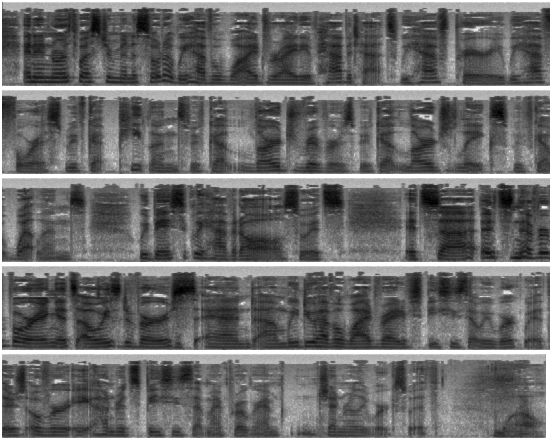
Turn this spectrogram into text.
and in northwestern Minnesota, we have a wide variety of habitats. We have prairie, we have forest, we've got peatlands, we've got large rivers, we've got large lakes, we've got wetlands. We basically have it all. So it's it's uh, it's never boring. It's always diverse, and um, we do have a wide variety of species that we work with. There's over 800 species that my program generally works with. Wow,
